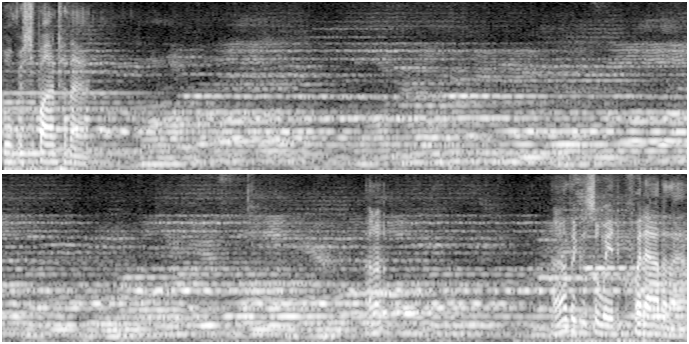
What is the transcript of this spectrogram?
Will respond to that. I don't... I don't think there's a way to quit out of that.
